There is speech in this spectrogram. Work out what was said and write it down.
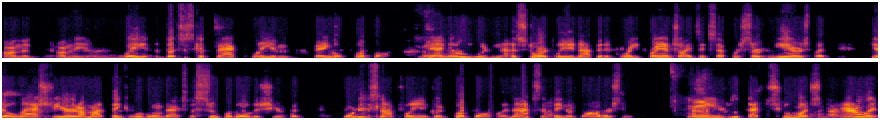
on the on the way. Let's just get back playing Bengal football. I mean, I know we've historically not been a great franchise except for certain years, but you know, last year, and I'm not thinking we're going back to the Super Bowl this year, but we're just not playing good football, and that's the thing that bothers me. I mean, you've got too much talent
